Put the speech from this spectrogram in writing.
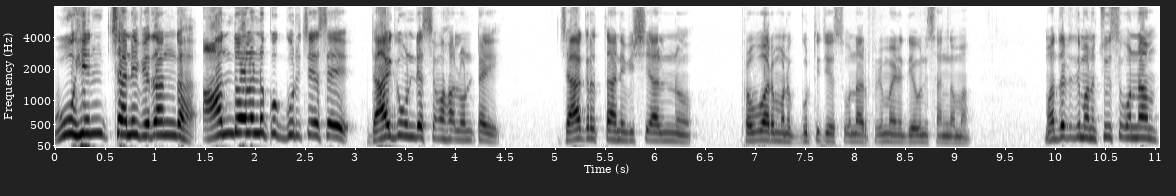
ఊహించని విధంగా ఆందోళనకు గురి చేసే దాగి ఉండే సింహాలు ఉంటాయి. జాగ్రత్త అనే విషయాలను ప్రభువారు మనకు గుర్తు చేస్తున్నారు ప్రియమైన దేవుని సంగమ. మొదటిది మనం చూసి ఉన్నాం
